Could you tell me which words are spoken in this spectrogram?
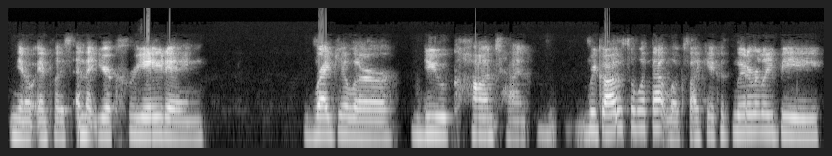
you know, in place and that you're creating regular new content, regardless of what that looks like. It could literally be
